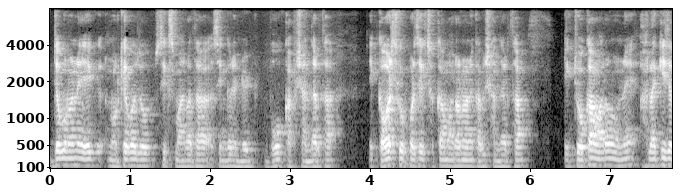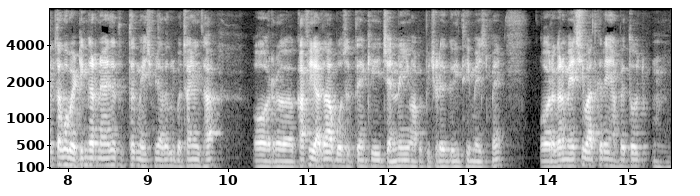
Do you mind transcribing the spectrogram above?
जब उन्होंने एक नोटके का जो सिक्स मारा था सिंगल हंड्रेड वो काफ़ी शानदार था। एक कवर्स के ऊपर से एक छक्का मारा उन्होंने काफ़ी शानदार था। एक चौका मारा उन्होंने हालाँकि जब तक वो बैटिंग करने आए थे तब तक मैच में ज़्यादा कुछ बचा नहीं था। और काफ़ी ज़्यादा आप बोल सकते हैं कि चेन्नई वहाँ पर पिछड़े गई थी मैच में। और अगर मैच की बात करें यहाँ पे तो हम्म,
